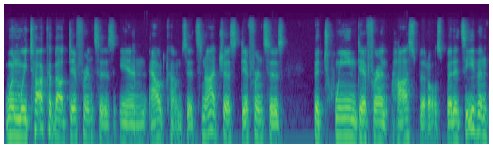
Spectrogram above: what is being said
when we talk about differences in outcomes, it's not just differences between different hospitals, but it's even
